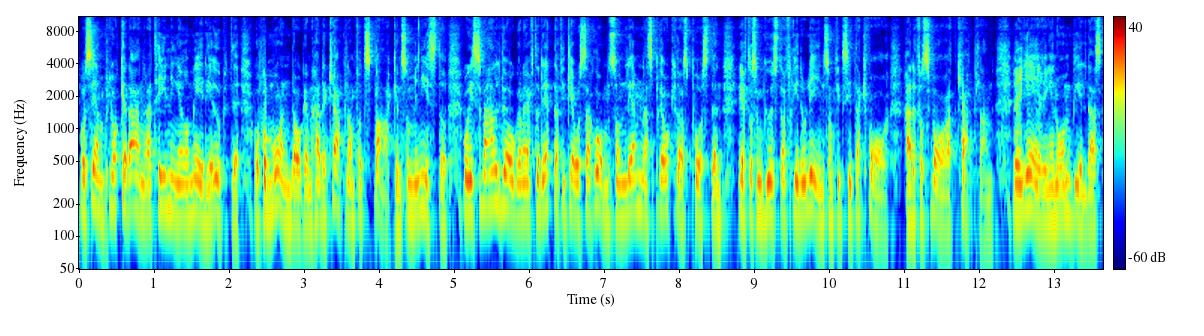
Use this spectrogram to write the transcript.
och sen plockade andra tidningar och media upp det och på måndagen hade Kaplan fått sparken som minister och i svallvågorna efter detta fick Åsa Romson lämna språkrörsposten eftersom Gustaf Fridolin som fick sitta kvar hade försvarat Kaplan. Regeringen ombildas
